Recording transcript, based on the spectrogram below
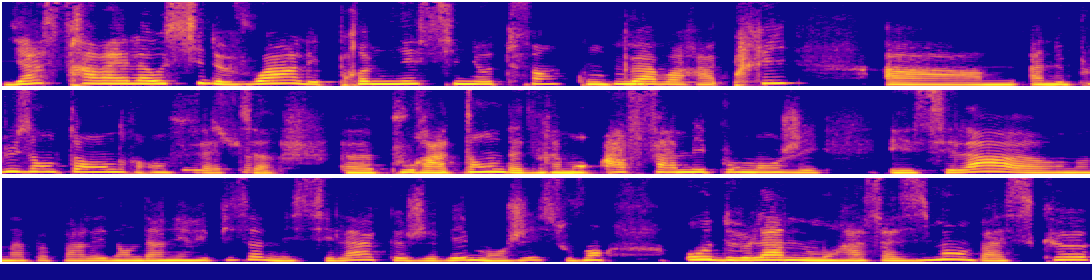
il y a ce travail-là aussi de voir les premiers signaux de faim qu'on peut mmh. avoir appris à, ne plus entendre en fait euh, pour attendre d'être vraiment affamé pour manger. Et c'est là, on n'en a pas parlé dans le dernier épisode, mais c'est là que je vais manger souvent au-delà de mon rassasiement parce que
